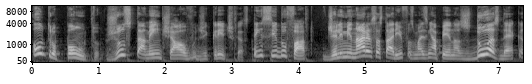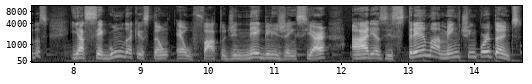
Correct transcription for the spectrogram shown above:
Outro ponto, justamente alvo de críticas, tem sido o fato de eliminar essas tarifas, mas em apenas duas décadas, e a segunda questão é o fato de negligenciar áreas extremamente importantes,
